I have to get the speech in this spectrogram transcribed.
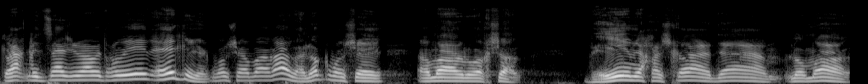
כך נמצא שבעה בתחומין, אין כזה, כמו שאמר רבא, לא כמו שאמרנו עכשיו. ואם יחשך אדם לומר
